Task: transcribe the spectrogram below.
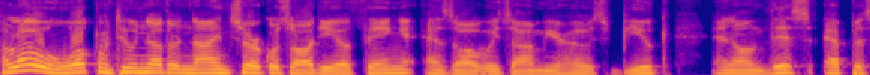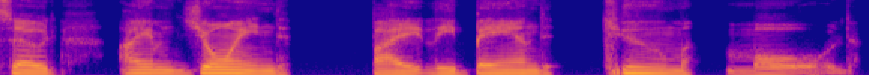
Hello and welcome to another Nine Circles audio thing. As always, I'm your host, Buke. And on this episode, I am joined by the band Tomb Mold.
